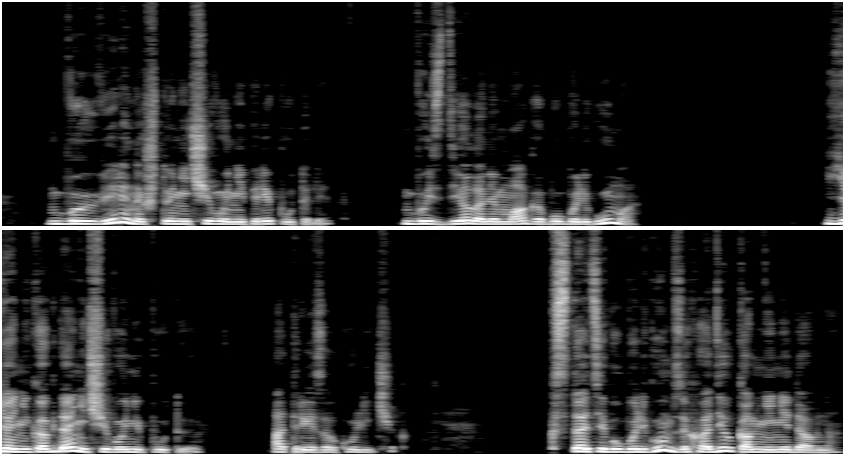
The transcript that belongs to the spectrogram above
— «вы уверены, что ничего не перепутали? Вы сделали мага Бубльгума?» «Я никогда ничего не путаю», — отрезал Куличик. «Кстати, Бубльгум заходил ко мне недавно,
